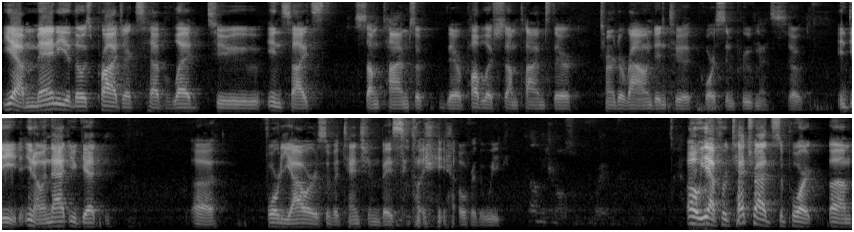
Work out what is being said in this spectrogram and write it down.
yeah, many of those projects have led to insights. Sometimes they're published, sometimes they're turned around into course improvements. So, indeed, you know, and that you get uh, 40 hours of attention basically over the week. Oh yeah, for Tetrad support, um,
